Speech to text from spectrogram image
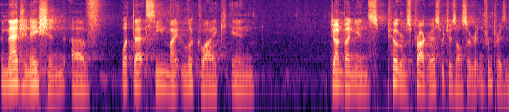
imagination of what that scene might look like in John Bunyan's Pilgrim's Progress, which was also written from prison.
